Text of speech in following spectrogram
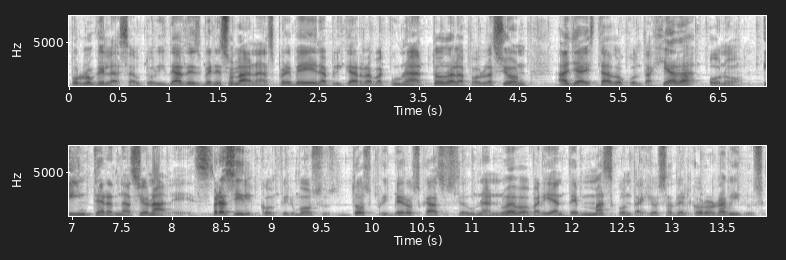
por lo que las autoridades venezolanas prevén aplicar la vacuna a toda la población, haya estado contagiada o no. Internacionales. Brasil confirmó sus dos primeros casos de una nueva variante más contagiosa del coronavirus,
